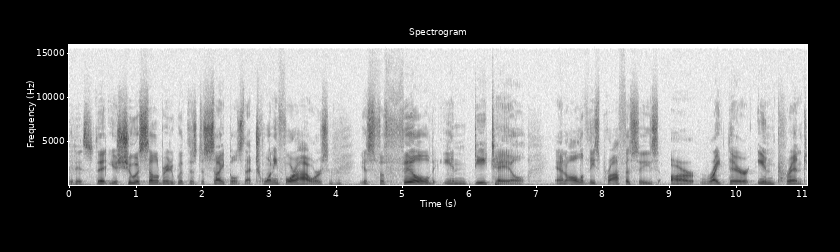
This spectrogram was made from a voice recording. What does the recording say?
It is. That Yeshua celebrated with his disciples. That 24 hours mm-hmm. is fulfilled in detail, and all of these prophecies are right there in print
